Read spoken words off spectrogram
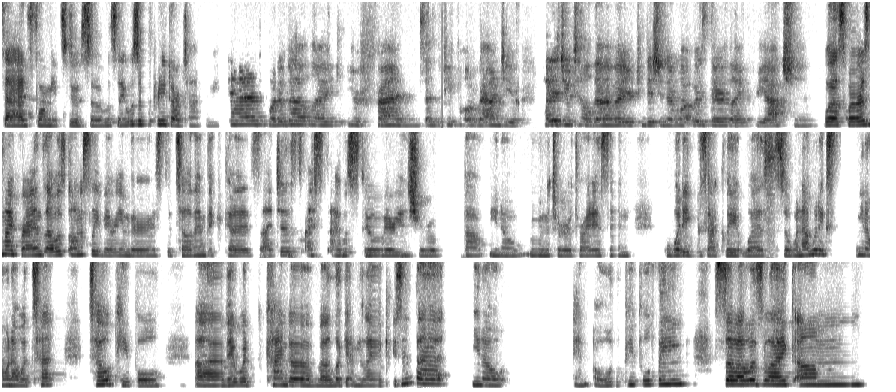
sad for me too. So it was it was a pretty dark time for me. And what about like your friends and the people around you? How did you tell them about your condition and what was their like reaction? Well, as far as my friends, I was honestly very embarrassed to tell them because I just I I was still very unsure about, you know, rheumatoid arthritis and what exactly it was. So when I would ex- you know, when I would t- tell people uh, they would kind of uh, look at me like, isn't that you know, an old people thing. So I was like, um,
